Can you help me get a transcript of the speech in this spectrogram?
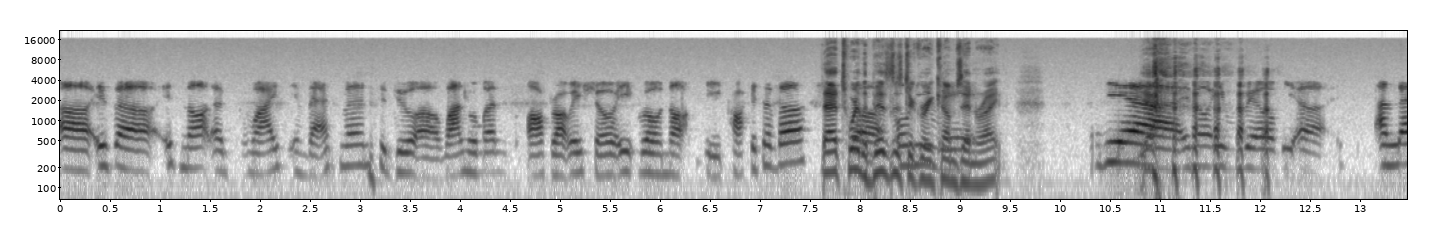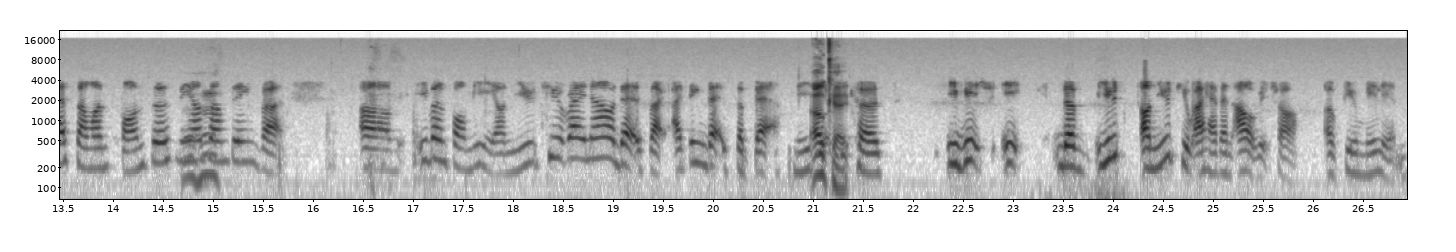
uh, it's a it's not a wise investment to do a one woman off Broadway show. It will not be profitable. That's where the business degree comes way- in, right? Yeah, you know, it will be a unless someone sponsors me or something. But um, even for me on YouTube right now, that is like I think that is the best medium Okay. because it reach it the you on YouTube I have an outreach of a few million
